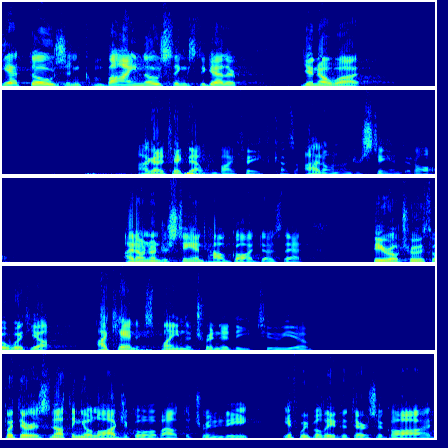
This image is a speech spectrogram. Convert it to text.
get those and combine those things together you know what? I got to take that one by faith because I don't understand it all. I don't understand how God does that. Be real truthful with you. I can't explain the Trinity to you. But there is nothing illogical about the Trinity if we believe that there's a God.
